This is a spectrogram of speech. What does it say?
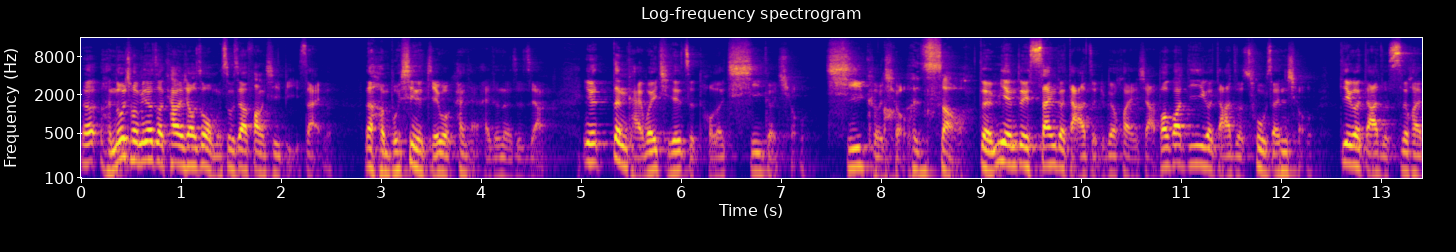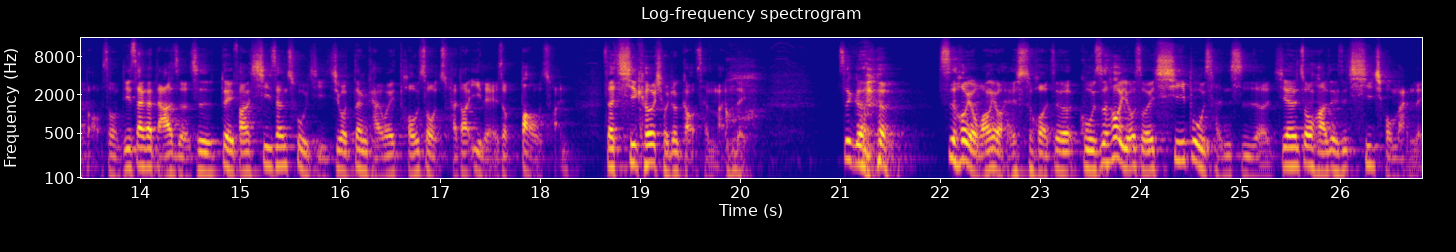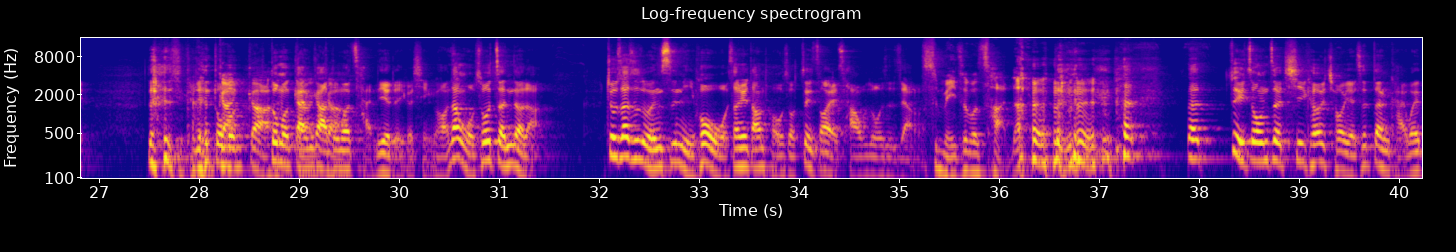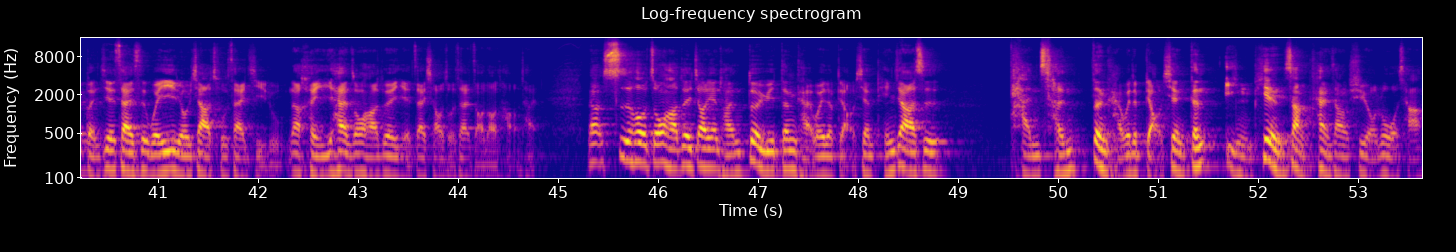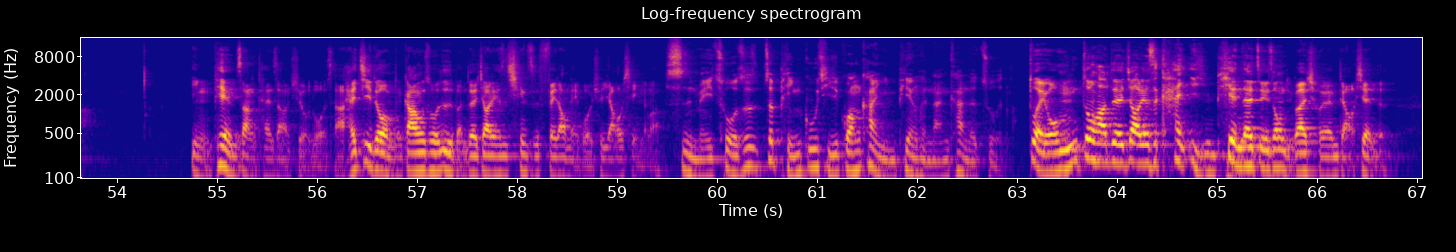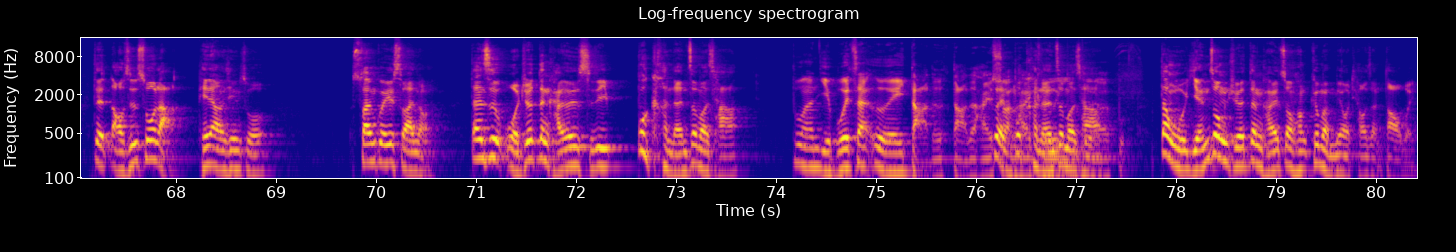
那很多球迷那时候开玩笑说，我们是不是要放弃比赛了？那很不幸的结果看起来还真的是这样。因为邓凯威其实只投了七个球，七颗球很少。对，面对三个打者就被换下，包括第一个打者触身球，第二个打者四坏保送，第三个打者是对方牺牲触及，结果邓凯威投手传到一垒的时候爆传，这七颗球就搞成满垒。这个事后有网友还说，这个古时候有所谓七步成诗的，今天中华队是七球满垒，这可能多么多么尴尬、多么惨烈的一个情况。但我说真的啦。就算是文斯，你或我上去当投手，最早也差不多是这样。是没这么惨 的。那最终这七颗球也是邓凯威本届赛事唯一留下出赛记录。那很遗憾，中华队也在小组赛遭到淘汰。那事后中华队教练团对于邓凯威的表现评价是：坦诚邓凯威的表现跟影片上看上去有落差。影片上看上去有落差，还记得我们刚刚说日本队教练是亲自飞到美国去邀请的吗？是没错，这这评估其实光看影片很难看得准。对我们中华队的教练是看影片在追踪里外球员表现的。对，老实说啦，凭良心说，酸归酸哦，但是我觉得邓凯威的实力不可能这么差，不然也不会在二 A 打的打的还算不可能这么差。但我严重觉得邓凯威状况根本没有调整到位。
